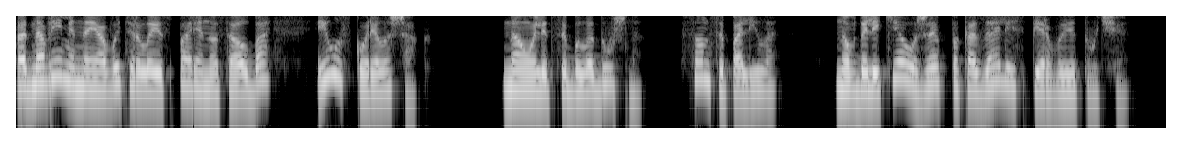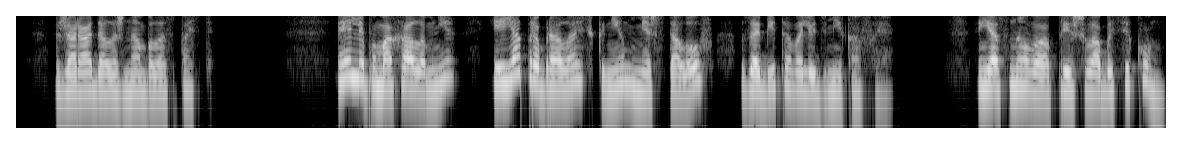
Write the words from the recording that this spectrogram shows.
Одновременно я вытерла испарину со лба и ускорила шаг. На улице было душно, солнце палило, но вдалеке уже показались первые тучи. Жара должна была спасть. Элли помахала мне, и я пробралась к ним меж столов, забитого людьми кафе. Я снова пришла босиком,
